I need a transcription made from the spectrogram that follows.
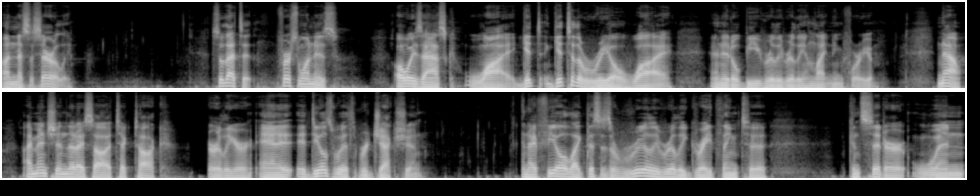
unnecessarily. So that's it. First one is always ask why. Get get to the real why, and it'll be really really enlightening for you. Now, I mentioned that I saw a TikTok earlier and it, it deals with rejection. And I feel like this is a really, really great thing to consider when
